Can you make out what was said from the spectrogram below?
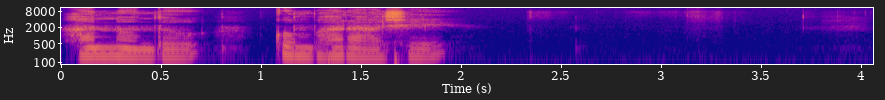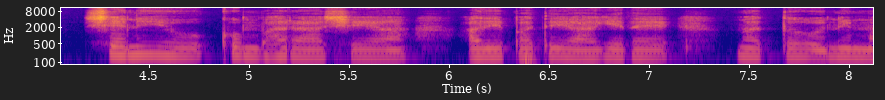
ಹನ್ನೊಂದು ಕುಂಭರಾಶಿ. ಶನಿಯು ಕುಂಭರಾಶಿಯ ಅಧಿಪತಿಯಾಗಿದೆ ಮತ್ತು ನಿಮ್ಮ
